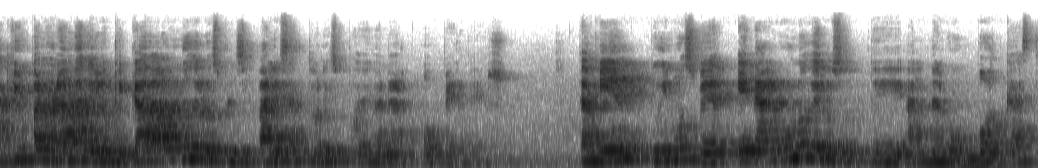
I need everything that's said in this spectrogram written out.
Aquí un panorama de lo que cada uno de los principales actores puede ganar o perder. También pudimos ver en, alguno de los, en algún podcast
